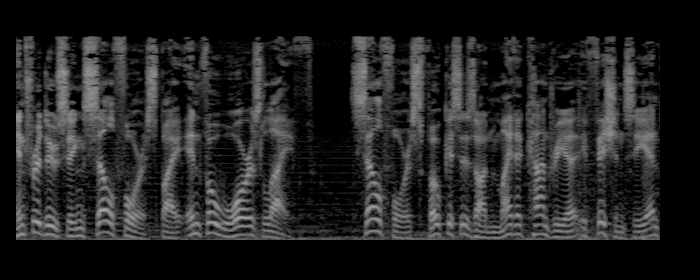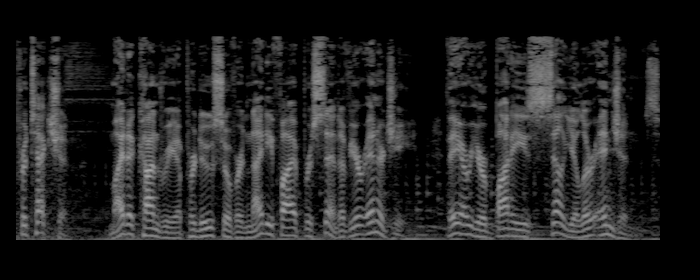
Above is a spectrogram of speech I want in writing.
Introducing Cellforce by InfoWars Life. Cellforce focuses on mitochondria efficiency and protection. Mitochondria produce over 95% of your energy. They are your body's cellular engines.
